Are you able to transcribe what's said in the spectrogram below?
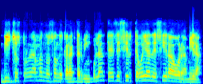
Dichos programas no son de carácter vinculante, es decir, te voy a decir ahora, mira,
